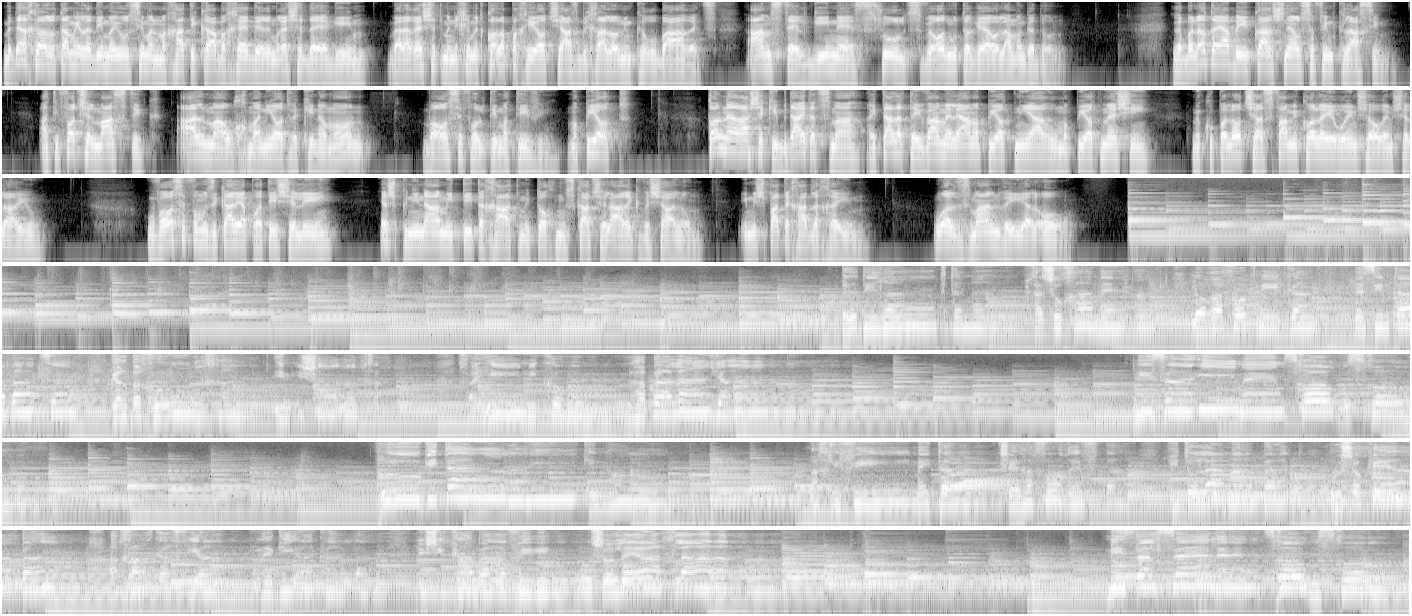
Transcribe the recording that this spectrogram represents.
בדרך כלל אותם ילדים היו עושים הנמכת תקרה בחדר עם רשת דייגים, ועל הרשת מניחים את כל הפחיות שאז בכלל לא נמכרו בארץ. אמסטל, גינס, שולץ ועוד מותגי העולם הגדול. לבנות היה בעיקר שני אוספים קלאסיים. עטיפות של מסטיק, עלמה, אוכמניות וקינמון, והאוסף האולטימטיבי, מפיות. כל נערה שכיבדה את עצמה, הייתה לה תיבה מלאה מפיות נייר ומפיות משי, מקופלות שאספה מכל האירועים שההורים שלה היו. ובאוסף המוזיקלי הפרטי שלי, יש פנינה אמיתית אחת מתוך מוסקת של אריק ושלום, עם משפט אחד לחיים. הוא על זמן והיא על אור. בדירה קטנה, חשוכה מעט, לא רחוק מכאן, בסמטה בצד, גר בחור אחד עם אישה אחת, חיים מכל הבא ליד. נישאים הם סחור וסחור, וגיטרה היא כינור, מחליפים מיתר כשהחורף בא, איתו למבט, הוא שוקע בה, אחר כך יד, נגיעה קלה, נשיקה באוויר, הוא שולח לה. מזדלסלת סחור וסחור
